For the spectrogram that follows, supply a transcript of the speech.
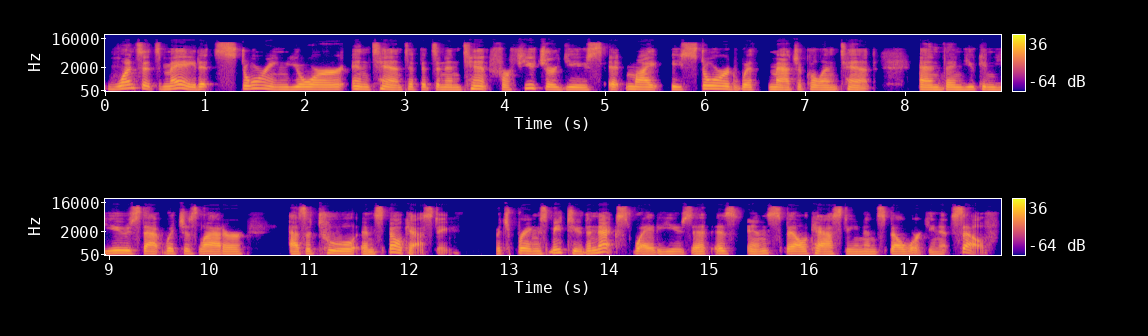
once it's made, it's storing your intent. If it's an intent for future use, it might be stored with magical intent. And then you can use that witch's ladder as a tool in spellcasting, which brings me to the next way to use it is in spellcasting and spell working itself.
